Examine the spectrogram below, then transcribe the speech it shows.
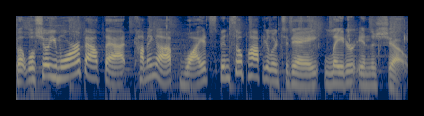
But we'll show you more about that coming up, why it's been so popular today later in the show.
